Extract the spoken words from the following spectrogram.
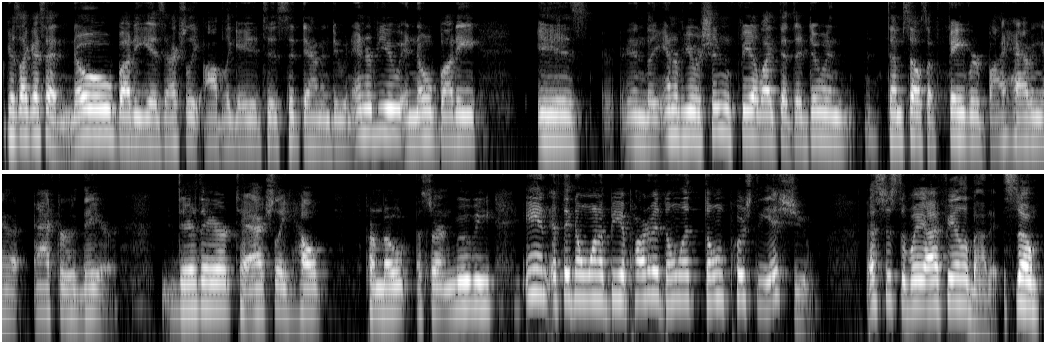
because, like I said, nobody is actually obligated to sit down and do an interview, and nobody is and the interviewer shouldn't feel like that they're doing themselves a favor by having an actor there. They're there to actually help promote a certain movie, and if they don't want to be a part of it, don't let don't push the issue. That's just the way I feel about it. So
